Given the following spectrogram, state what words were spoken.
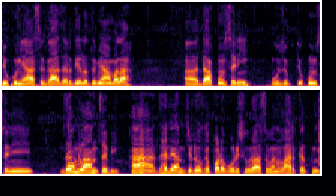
तिकून हे असं गाजर दिलं तुम्ही आम्हाला. दाखवून सनी उजूक तिकून सनी. जमलं आमचं बी. हां हां झाले आमचे डोके पडापोडी सुरू असं म्हणाला हरकत नाही.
